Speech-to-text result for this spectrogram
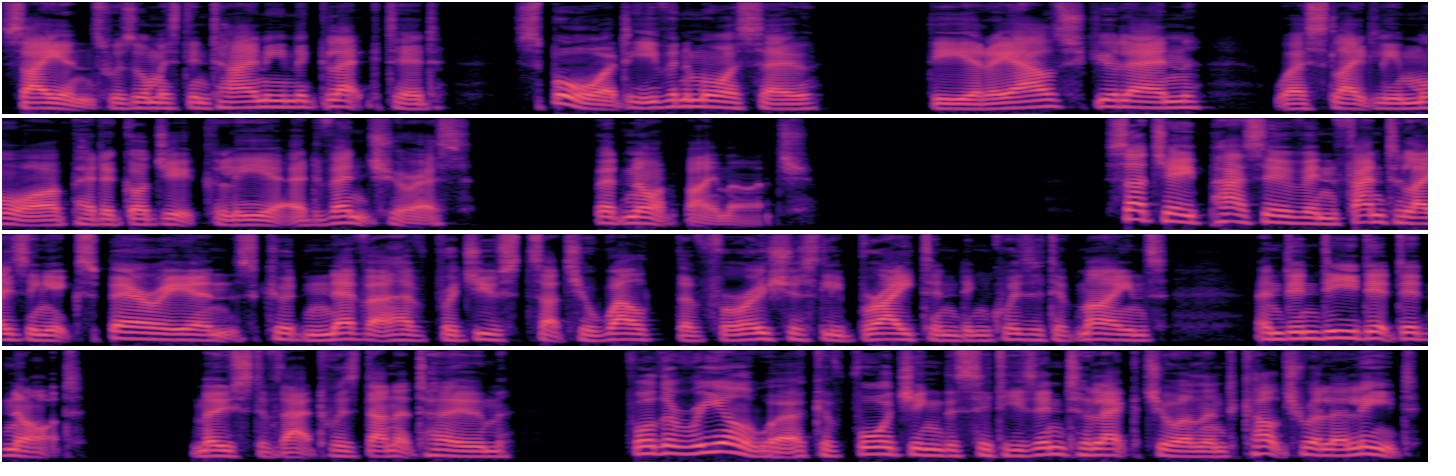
Science was almost entirely neglected, sport even more so. The Realschulen were slightly more pedagogically adventurous, but not by much. Such a passive, infantilizing experience could never have produced such a wealth of ferociously bright and inquisitive minds, and indeed it did not. Most of that was done at home. For the real work of forging the city's intellectual and cultural elite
